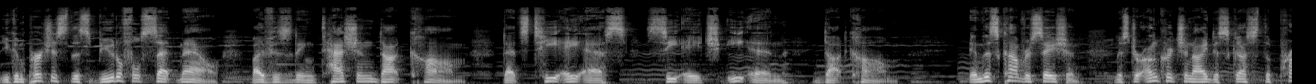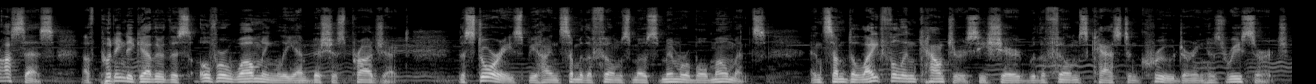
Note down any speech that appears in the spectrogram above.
You can purchase this beautiful set now by visiting taschen.com. That's T A S C H E N.com. In this conversation, Mr. Unkrich and I discussed the process of putting together this overwhelmingly ambitious project, the stories behind some of the film's most memorable moments, and some delightful encounters he shared with the film's cast and crew during his research,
